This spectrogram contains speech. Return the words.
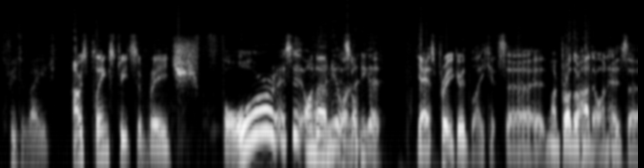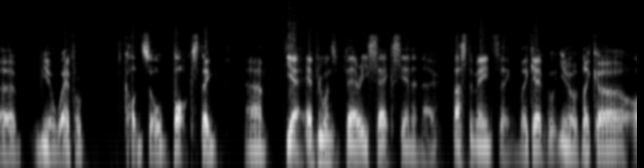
Street of Rage. I was playing Streets of Rage four. Is it on Oh, a the new one. on- Any good? yeah, it's pretty good. Like it's uh, my brother had it on his uh, you know whatever console box thing. Um, yeah, everyone's very sexy in it now. That's the main thing. Like you know, like uh,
